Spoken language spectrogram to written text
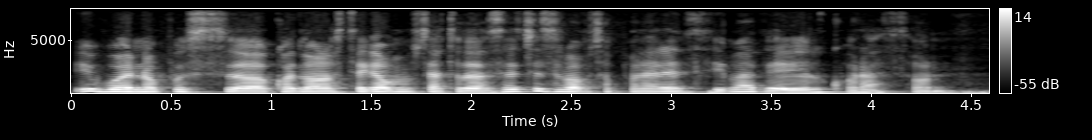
Y bueno, pues uh, cuando las tengamos ya todas hechas, las vamos a poner encima del corazón.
